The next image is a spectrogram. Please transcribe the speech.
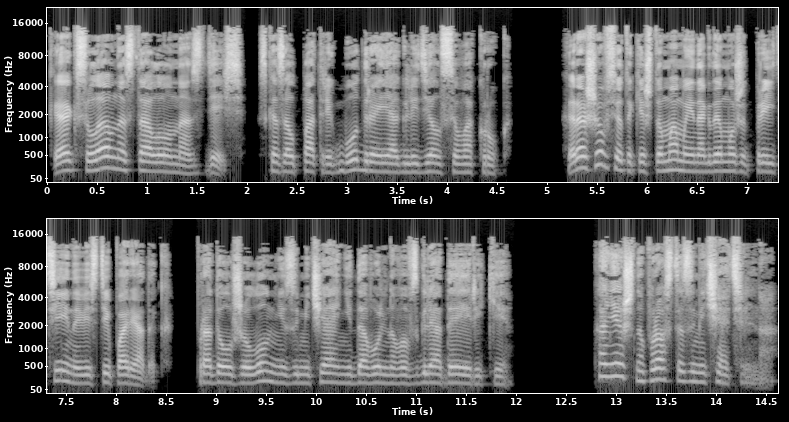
Как славно стало у нас здесь, сказал Патрик бодро и огляделся вокруг. Хорошо все таки что мама иногда может прийти и навести порядок, продолжил он, не замечая недовольного взгляда Эрики. Конечно, просто замечательно,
